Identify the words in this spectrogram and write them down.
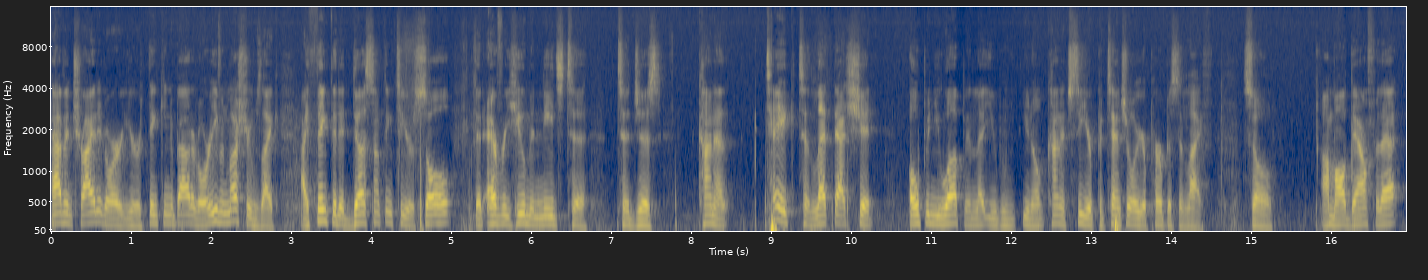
haven't tried it or you're thinking about it, or even mushrooms. Like, I think that it does something to your soul that every human needs to to just kind of take to let that shit open you up and let you, you know, kind of see your potential or your purpose in life. So I'm all down for that.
